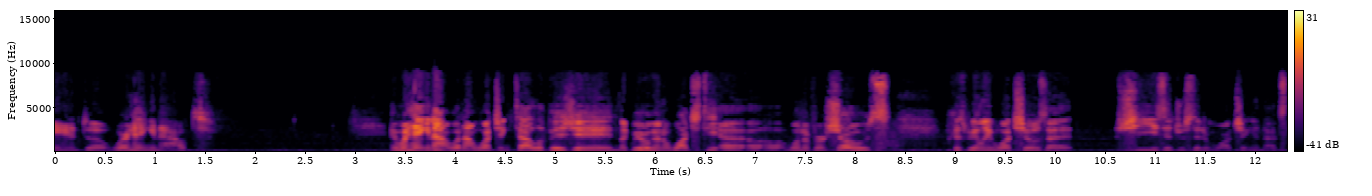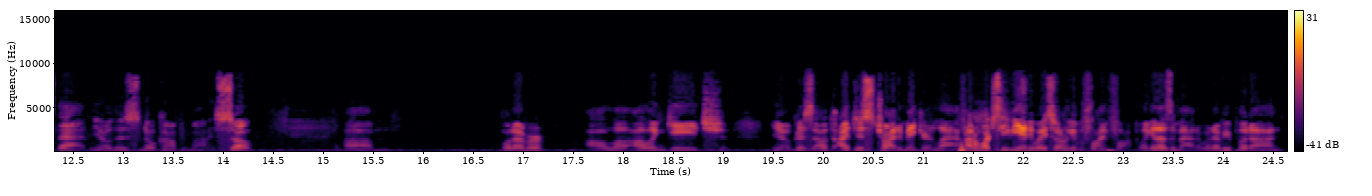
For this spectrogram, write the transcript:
and uh, we're hanging out and we're hanging out. We're not watching television. Like we were going to watch t- uh, uh, uh, one of her shows because we only watch shows that she's interested in watching, and that's that. You know, there's no compromise. So, um, whatever. I'll uh, I'll engage. You know, because I just try to make her laugh. I don't watch TV anyway, so I don't give a flying fuck. Like it doesn't matter. Whatever you put on,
